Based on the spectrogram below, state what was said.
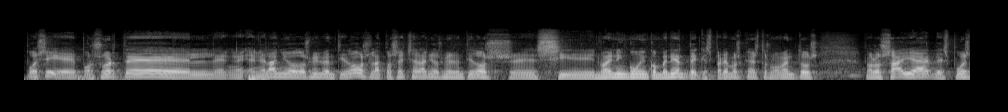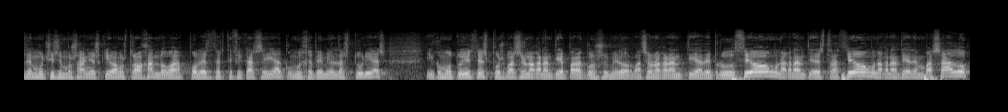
Pues sí, eh, por suerte en el año 2022, la cosecha del año 2022, eh, si no hay ningún inconveniente, que esperemos que en estos momentos no los haya, después de muchísimos años que íbamos trabajando, va a poder certificarse ya como IGP Miel de Asturias y como tú dices, pues va a ser una garantía para el consumidor, va a ser una garantía de producción, una garantía de extracción, una garantía de envasado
